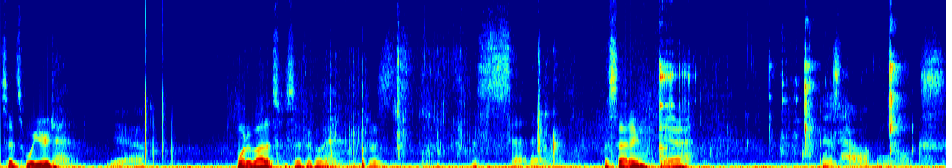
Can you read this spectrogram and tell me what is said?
So it's weird. Yeah. What about it specifically? Just the setting The setting? Yeah. And just how it looks.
